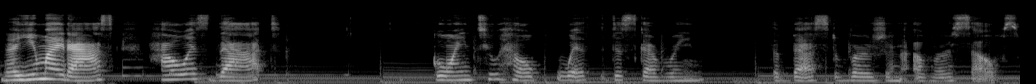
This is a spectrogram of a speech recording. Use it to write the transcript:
Now, you might ask, how is that going to help with discovering the best version of ourselves.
